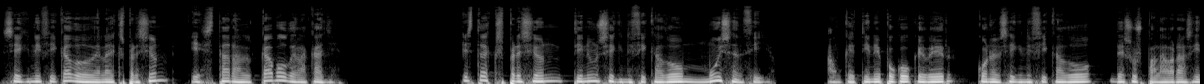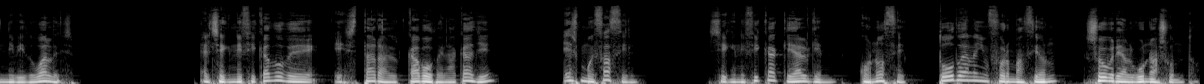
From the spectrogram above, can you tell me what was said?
Significado de la expresión estar al cabo de la calle. Esta expresión tiene un significado muy sencillo, aunque tiene poco que ver con el significado de sus palabras individuales. El significado de estar al cabo de la calle es muy fácil. Significa que alguien conoce toda la información sobre algún asunto.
